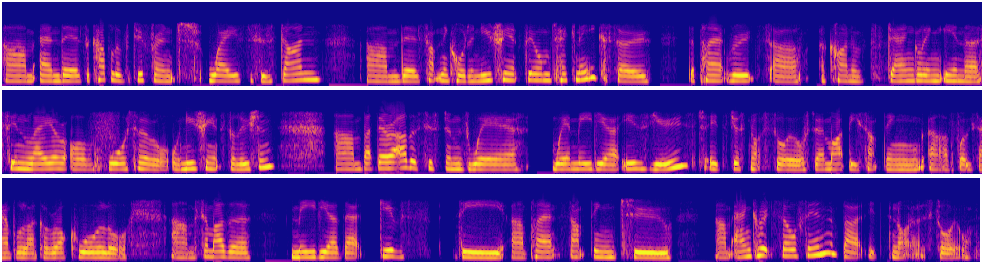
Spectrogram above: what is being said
um, and there's a couple of different ways this is done. Um, there's something called a nutrient film technique, so the plant roots are, are kind of dangling in a thin layer of water or, or nutrient solution. Um, but there are other systems where where media is used, it's just not soil. So it might be something, uh, for example, like a rock wool or um, some other media that gives the uh, plant something to um, anchor itself in, but it's not a soil.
